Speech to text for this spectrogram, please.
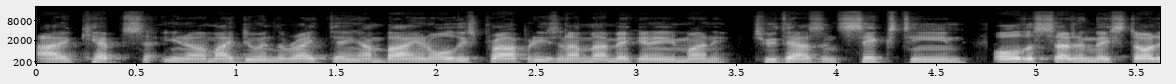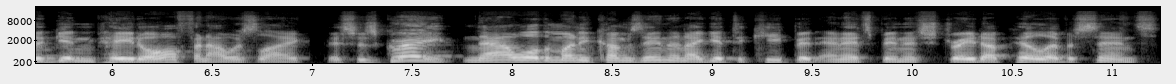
i kept you know am i doing the right thing? I'm buying all these properties and i'm not making any money. 2016 all of a sudden they started getting paid off and i was like this is great. Now all the money comes in and i get to keep it and it's been a straight uphill ever since.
